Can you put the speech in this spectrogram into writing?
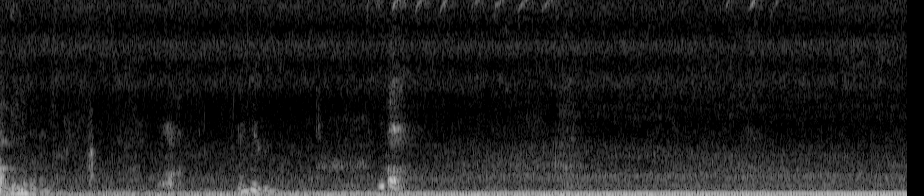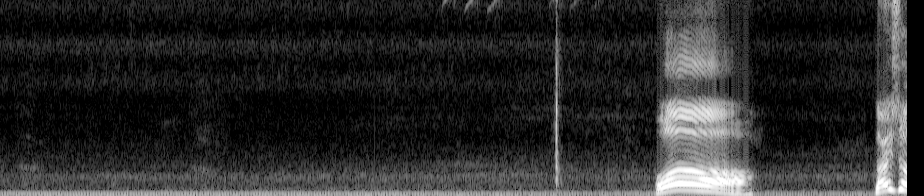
안 됩니다 근데. 이게 와! 나이스!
